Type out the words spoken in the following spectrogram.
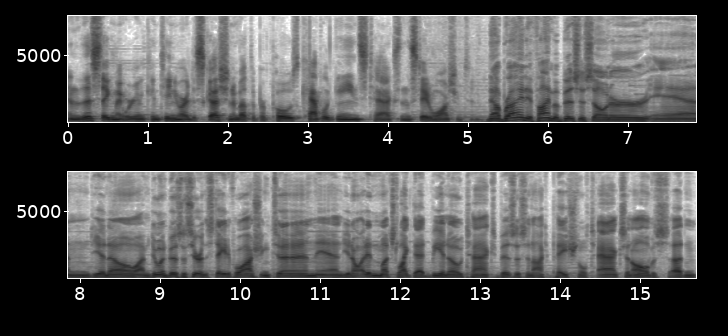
In this segment, we're going to continue our discussion about the proposed capital gains tax in the state of Washington. Now, Brian, if I'm a business owner and, you know, I'm doing business here in the state of Washington and, you know, I didn't much like that B&O tax, business and occupational tax, and all of a sudden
